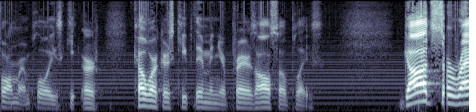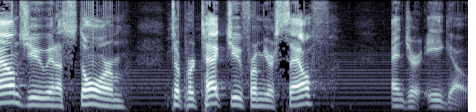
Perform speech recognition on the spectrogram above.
former employees or coworkers. Keep them in your prayers also, please. God surrounds you in a storm to protect you from yourself and your ego.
